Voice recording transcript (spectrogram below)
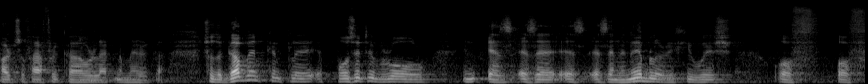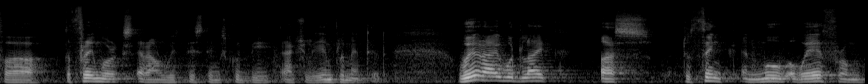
parts of Africa or Latin America. So the government can play a positive role in, as, as, a, as, as an enabler, if you wish, of, of uh, the frameworks around which these things could be actually implemented. Where I would like us to think and move away from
